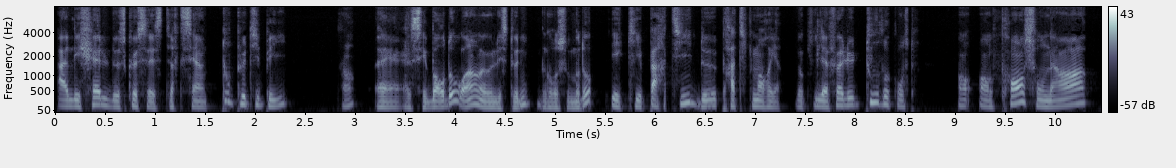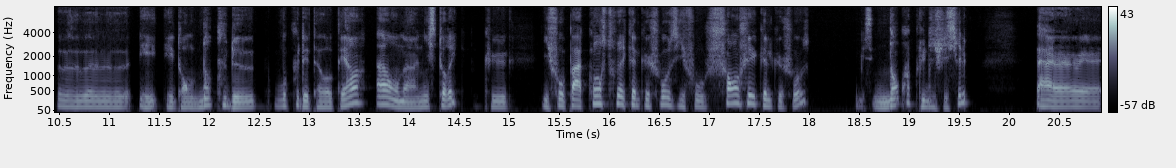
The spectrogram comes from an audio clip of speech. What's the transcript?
à l'échelle de ce que c'est. C'est-à-dire que c'est un tout petit pays. Hein. Euh, c'est Bordeaux, hein, l'Estonie, grosso modo, et qui est parti de pratiquement rien. Donc il a fallu tout reconstruire. En, France, on a, euh, et, et, dans beaucoup de beaucoup d'États européens, un, on a un historique que il faut pas construire quelque chose, il faut changer quelque chose. C'est beaucoup plus difficile. Euh,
